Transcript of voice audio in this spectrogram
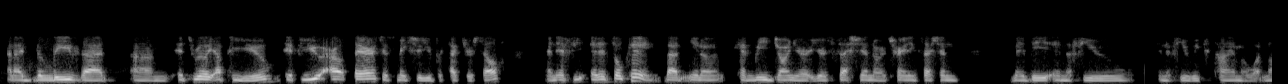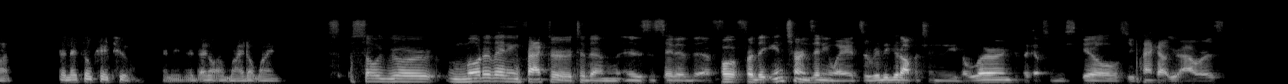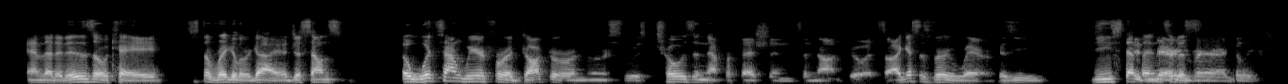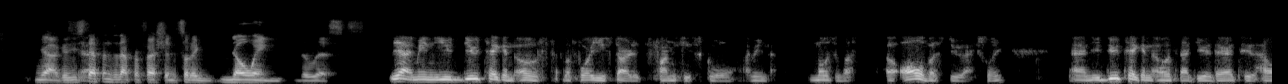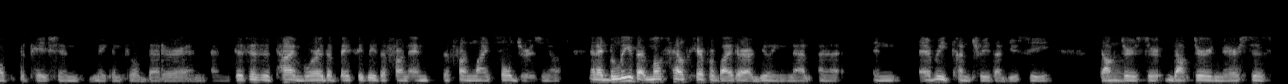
and i believe that um, it's really up to you if you out there just make sure you protect yourself and if you, and it's okay that you know can we join your your session or training session maybe in a few in a few weeks time or whatnot then it's okay too i mean i don't i don't mind So your motivating factor to them is to say that for for the interns anyway, it's a really good opportunity to learn, to pick up some new skills. You crank out your hours, and that it is okay. Just a regular guy. It just sounds. It would sound weird for a doctor or a nurse who has chosen that profession to not do it. So I guess it's very rare because you do you step it's into very this. rare i believe Yeah, because you Yeah. step into that profession sort of knowing the risks. yeah i mean you do take an oath before you start at pharmacy school i mean most of us uh, all of us do actually and you do take an oath that you're there to help the patient make them feel better. And, and this is a time where the basically the front end the frontline soldiers you know. And i believe that most healthcare providers are doing that uh, in every country that you see. Doctors or doctor nurses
